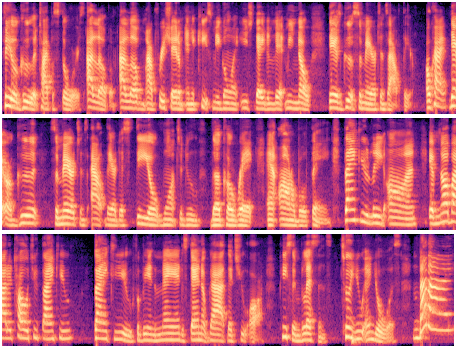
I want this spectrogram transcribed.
feel good type of stories. I love them. I love them. I appreciate them, and it keeps me going each day to let me know there's good Samaritans out there. Okay, there are good Samaritans out there that still want to do the correct and honorable thing. Thank you, Leon. If nobody told you thank you, Thank you for being the man, the stand up guy that you are. Peace and blessings to you and yours. Bye bye.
